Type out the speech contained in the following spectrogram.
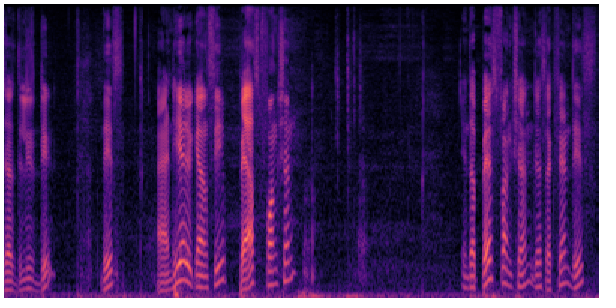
just delete this. And here you can see paste function. In the paste function just extend this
